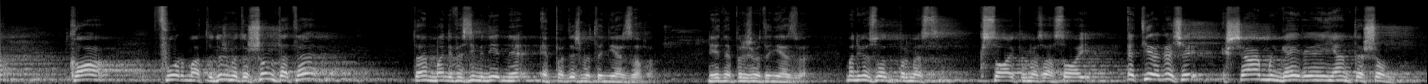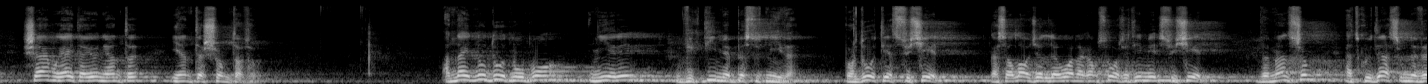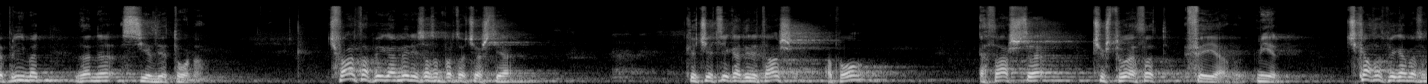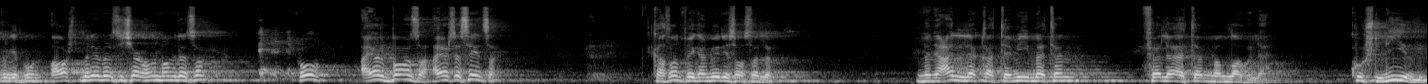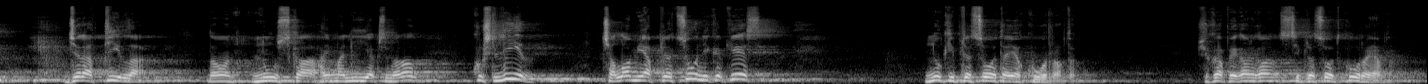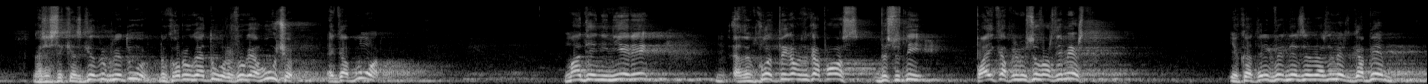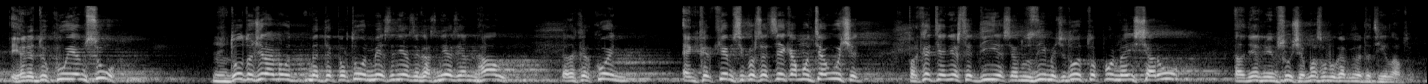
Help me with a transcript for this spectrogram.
ka forma të ndryshme të shumta të të manifestimit në jetën e përditshme të njerëzve. Në jetën e përditshme të njerëzve. Manifestohet përmes kësaj, përmes asaj, e tjera të që shembuj nga jeta janë të shumtë. Shembuj nga jeta jonë janë të janë të shumta. Andaj nuk duhet me u bo njeri viktimë e besytnive, por duhet të jetë syçelë, ngase Allahu xhele ue ala na ka mësuar që të jemi syçelë, të vëmendshëm e të kujdesshëm në veprimet dhe në sjelljet tona. Çfarë tha pejgamberi sa për këtë çështje? Kjo çështje ka deri tash, apo E thashë se qështu e thot feja, mirë. Çka thot pejgamberi se për këtë punë? A është mënyrë mënyrë si çka thot Muhammed Asan? Po, ajo është baza, ajo është esenca. Ka thon pejgamberi sa sëllëm, men alleka temimeten, fela etemme Allahu leh. Kush lidh gjëra të tilla, domethonë, nuska, hajmalia, kështu me radhë, kush lidh që Allah me ia plotësu një kërkesë, Nuk i plotësohet ajo kurrë, a kupton. Shiko, pejgamberi ka thonë, s'i plotësohet kurrë ajo, a kupton. Ngase s'e ke zgjedh rrugën e duhur, nuk o rruga e duhur, është rrugë e huqur, e gabuar. Madje një njeri, edhe në kohë të pejgamberit ka pas besytni, po i ka përmirësu vazhdimisht. Ju ka tregu njerëzve vazhdimisht, gabim, janë eduku e mësu. Duhet do gjëra me, me depërtu në mesin e njerëzve, ngase njerëzit janë në hall, edhe kërkojnë, janë në kërkim, sikurse ceka mund t'ia huqin, për këtë janë njerëzit e dijes, janë udhëzime që duhet të punojnë me i sqaru, edhe njerëzit me i mësu që mos me bo gabime të tilla. A kupton.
